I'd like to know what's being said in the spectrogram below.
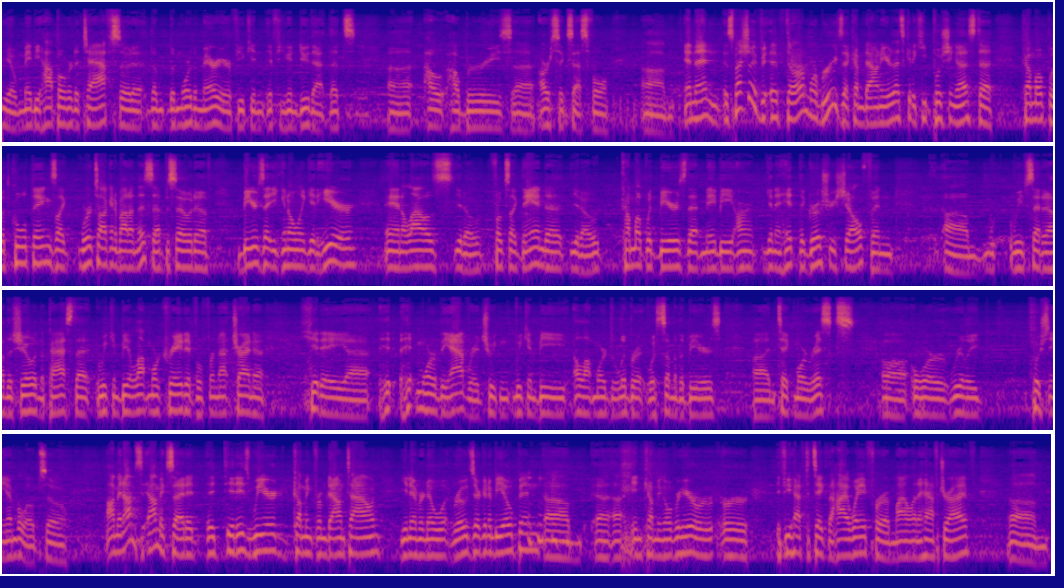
you know maybe hop over to Taft. So to, the the more the merrier if you can if you can do that. That's uh, how how breweries uh, are successful. Um, and then, especially if, if there are more breweries that come down here, that's going to keep pushing us to come up with cool things like we're talking about on this episode of beers that you can only get here and allows you know folks like Dan to you know come up with beers that maybe aren't going to hit the grocery shelf. And um, we've said it on the show in the past that we can be a lot more creative if we're not trying to hit a uh, hit hit more of the average. We can we can be a lot more deliberate with some of the beers uh, and take more risks uh, or really push the envelope. So. I mean, I'm I'm excited. It, it is weird coming from downtown. You never know what roads are going to be open um, uh, uh, in coming over here, or, or if you have to take the highway for a mile and a half drive. Um,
